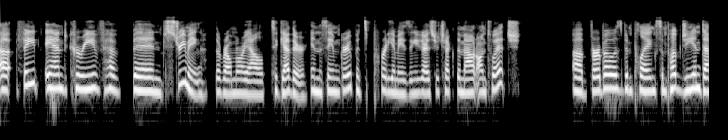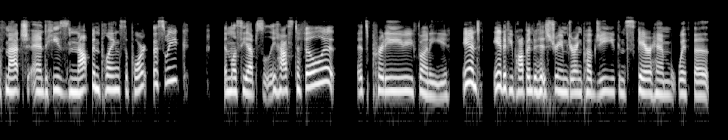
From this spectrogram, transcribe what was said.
Uh, Fate and Kariv have been streaming the Realm Royale together in the same group. It's pretty amazing. You guys should check them out on Twitch. Uh, Verbo has been playing some PUBG and Deathmatch, and he's not been playing support this week, unless he absolutely has to fill it. It's pretty funny. And and if you pop into his stream during PUBG, you can scare him with the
